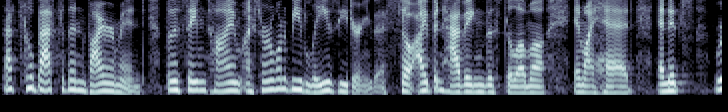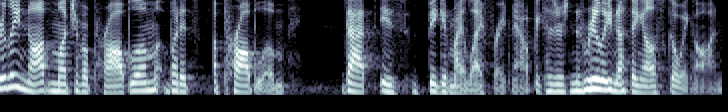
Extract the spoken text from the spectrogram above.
that's so bad for the environment. But at the same time, I sort of want to be lazy during this. So I've been having this dilemma in my head, and it's really not much of a problem, but it's a problem that is big in my life right now because there's really nothing else going on.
